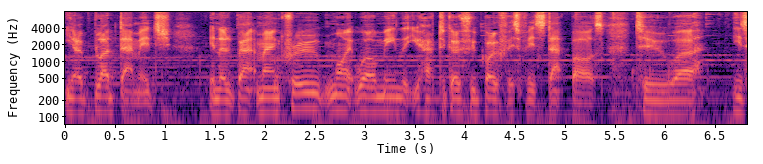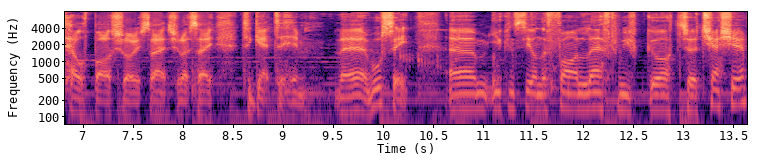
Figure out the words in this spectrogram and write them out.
you know blood damage in a Batman crew might well mean that you have to go through both his, his stat bars to uh, his health bar, should I say, should I say, to get to him. There, we'll see. Um, you can see on the far left we've got uh, Cheshire,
